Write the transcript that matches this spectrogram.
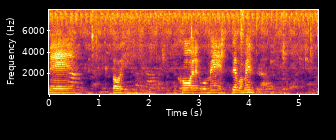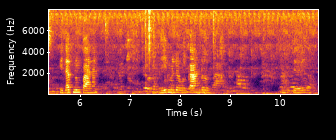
แม่ต่อยคอยแล้วก็บ่แม่แซ่บบ่แม่นปิดรับนึ่งปลานะลิ้นมันเลือกกลางเด้อมันเจอ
